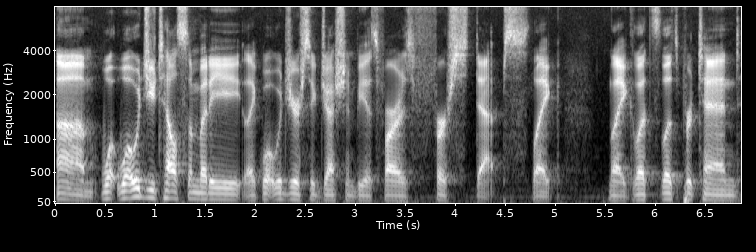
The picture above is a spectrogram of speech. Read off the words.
Um, what what would you tell somebody? Like, what would your suggestion be as far as first steps? Like, like let's let's pretend,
